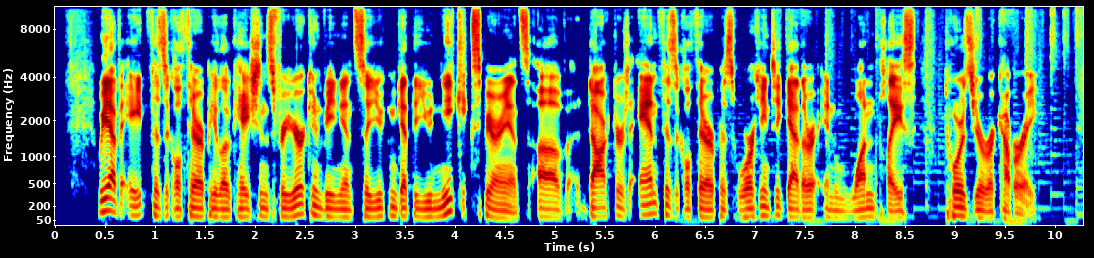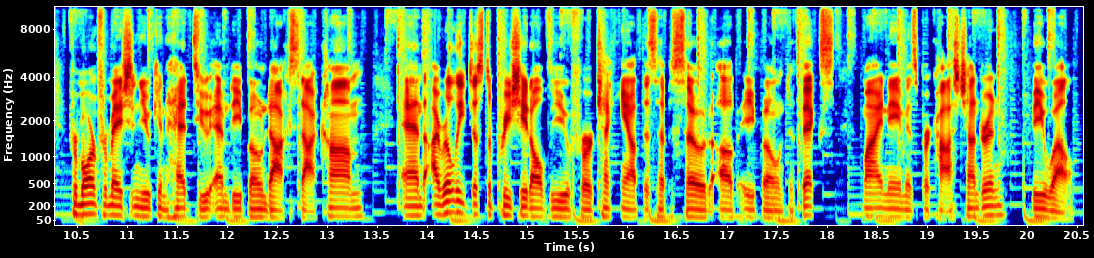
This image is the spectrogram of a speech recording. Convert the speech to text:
We have eight physical therapy locations for your convenience so you can get the unique experience of doctors and physical therapists working together in one place towards your recovery. For more information, you can head to mdbonedocs.com. And I really just appreciate all of you for checking out this episode of A Bone to Fix. My name is Prakash Chandran. Be well.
